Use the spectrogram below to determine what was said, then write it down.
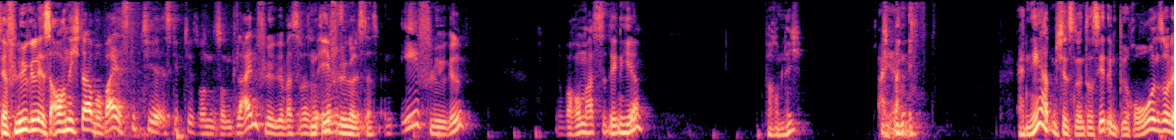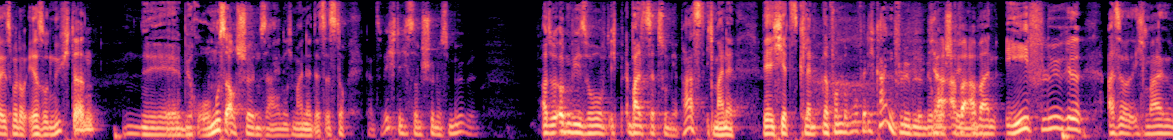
Der Flügel ist auch nicht da. Wobei, es gibt hier, es gibt hier so einen, so einen kleinen Flügel. Was, was, Ein E-Flügel ist das. Ein E-Flügel. Warum hast du den hier? Warum nicht? Ah, ja. ja, nee, hat mich jetzt nur interessiert. Im Büro und so, da ist man doch eher so nüchtern. Nee, Büro muss auch schön sein. Ich meine, das ist doch ganz wichtig, so ein schönes Möbel. Also irgendwie so, ich, weil es ja zu mir passt. Ich meine, wäre ich jetzt Klempner vom Beruf, hätte ich keinen Flügel im Büro Ja, stehen. aber, aber ein E-Flügel, also ich meine,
